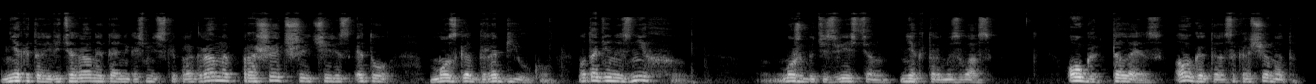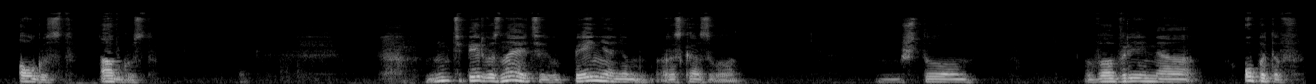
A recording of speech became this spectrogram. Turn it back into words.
некоторые ветераны тайной космической программы, прошедшие через эту мозгодробилку. Вот один из них может быть известен некоторым из вас. Ог Телез. Ог это сокращенно от Август. Август. Ну, теперь вы знаете, Пенни о нем рассказывала, что во время опытов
